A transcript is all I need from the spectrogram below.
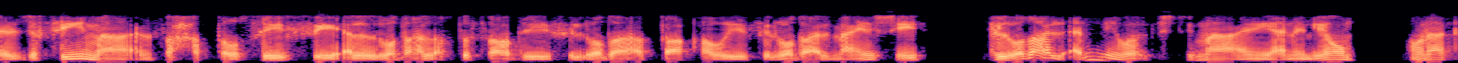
الجسيمة إن صح التوصيف في الوضع الاقتصادي في الوضع الطاقوي في الوضع المعيشي في الوضع الأمني والاجتماعي يعني اليوم هناك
